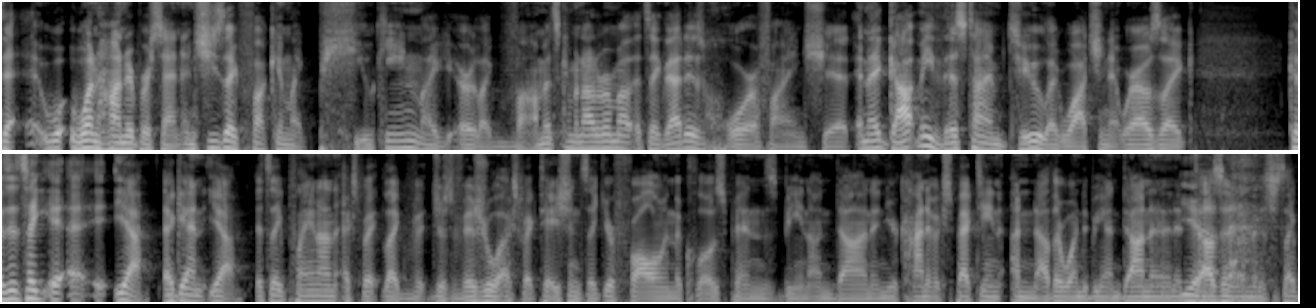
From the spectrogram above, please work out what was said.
eh, eh, one hundred percent, and she's like fucking like puking, like or like vomits coming out of her mouth. It's like that is horrifying shit, and it got me this time too, like watching it, where I was like, because it's like, uh, yeah, again, yeah, it's like playing on expect like just visual expectations. Like you're following the clothespins being undone, and you're kind of expecting another one to be undone, and it Yeah. doesn't, and then it's just like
